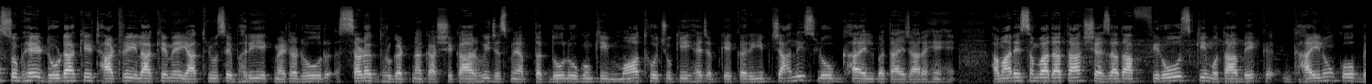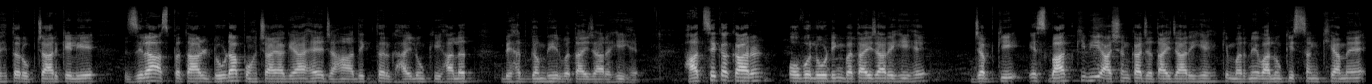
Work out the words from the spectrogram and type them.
सुबह डोडा के ठाठरी इलाके में यात्रियों से भरी एक मेटाडोर सड़क दुर्घटना का शिकार हुई, जिसमें अब तक दो लोगों की मौत हो चुकी है, जबकि करीब 40 लोग घायल बताए जा रहे हैं। हमारे संवाददाता शहजादा फिरोज के मुताबिक घायलों को बेहतर उपचार के लिए जिला अस्पताल डोडा पहुँचाया गया है, जहाँ अधिकतर घायलों की हालत बेहद गंभीर बताई जा रही है। हादसे का कारण ओवरलोडिंग बताई जा रही है, जबकि इस बात की भी आशंका जताई जा रही है कि मरने वालों की संख्या में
